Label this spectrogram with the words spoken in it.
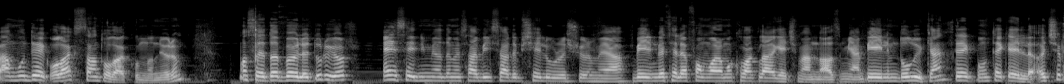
Ben bunu direkt olarak stand olarak kullanıyorum. Masaya da böyle duruyor. En sevdiğim yanında mesela bilgisayarda bir şeyle uğraşıyorum veya bir elimde telefon var ama kulaklığa geçmem lazım. Yani bir elim doluyken direkt bunu tek elle açıp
